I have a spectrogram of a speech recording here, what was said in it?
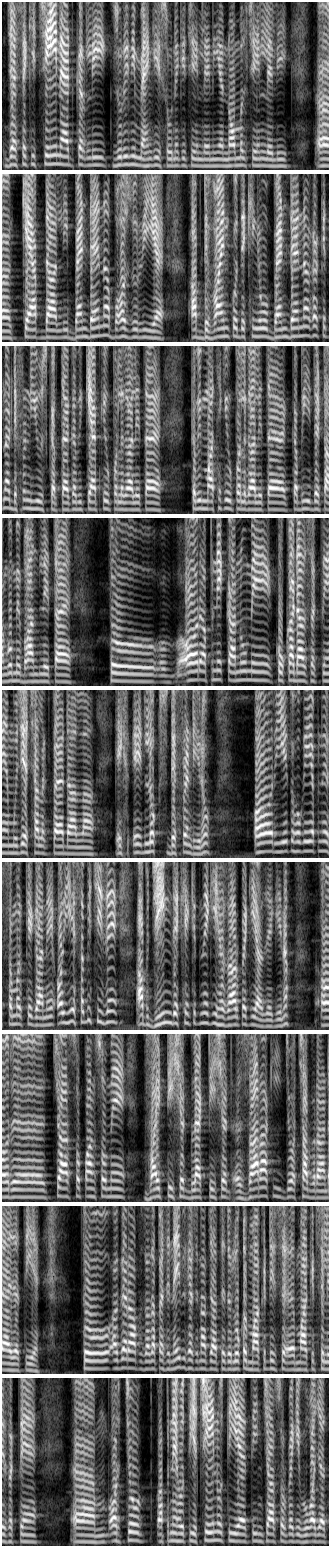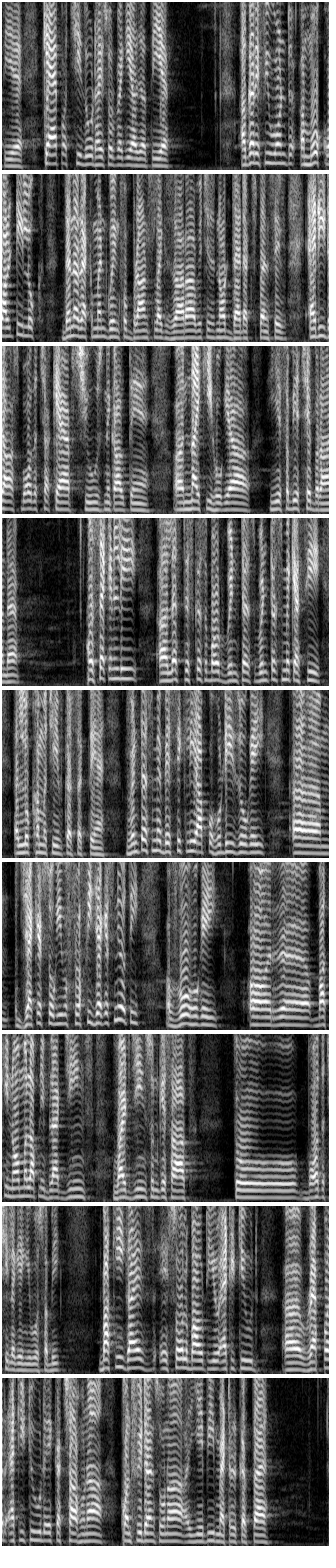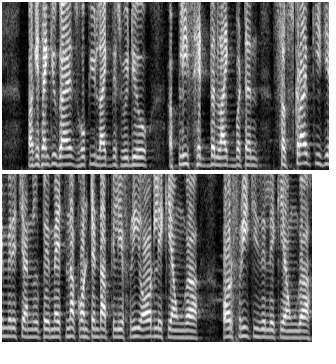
जैसे कि चेन ऐड कर ली, ज़रूरी नहीं महँगी सोने की चेन लेनी है नॉर्मल चेन ले ली कैप डाल ली बैंडेना बहुत ज़रूरी है। आप डिवाइन को देखेंगे, वो बैंडेना का कितना डिफरेंट यूज़ करता है। कभी कैप के ऊपर लगा लेता है, कभी माथे के ऊपर लगा लेता है, कभी इधर टांगों में बाँध लेता है। तो और अपने कानों में कोका डाल सकते हैं, मुझे अच्छा लगता है डालना। It looks different you know और ये तो हो गई अपने समर के गाने। और ये सभी चीज़ें, आप जीन देखें कितने की, हज़ार रुपये की आ जाएगी ना। और चार सौ, पाँच सौ में white T shirt black T shirt Zara की जो अच्छा ब्रांड आ जाती है। तो अगर आप ज़्यादा पैसे नहीं भी खर्चना चाहते तो लोकल मार्केट से मार्केट से ले सकते हैं। और जो अपने होती है चेन होती है, तीन चार सौ रुपये की वो आ जाती है। कैप अच्छी, दो ढाई सौ रुपये की आ जाती है। अगर if you want a more quality look then I recommend going for brands like Zara which is not that expensive. Adidas बहुत अच्छा कैप्स शूज़ निकालते हैं। नाइकी uh, हो गया ये सभी अच्छे ब्रांड हैं। और secondly let's discuss about winters winters में कैसी लुक हम अचीव कर सकते हैं? विंटर्स में बेसिकली आपको हुडीज़ हो गई जैकेट्स हो गई वो फ्लफ़ी जैकेट्स नहीं होती वो हो गई। और uh, बाकी नॉर्मल अपनी ब्लैक जीन्स वाइट जीन्स उनके साथ। तो बहुत अच्छी लगेंगी वो सभी। बाकी guys it's all about your attitude rapper attitude एक अच्छा होना कॉन्फिडेंस होना, ये भी मैटर करता है। बाकी thank you guys hope you like this video please hit the like button subscribe कीजिए मेरे चैनल पे। मैं इतना कंटेंट आपके लिए फ्री और लेके आऊँगा, और फ्री चीज़ें लेके आऊँगा।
